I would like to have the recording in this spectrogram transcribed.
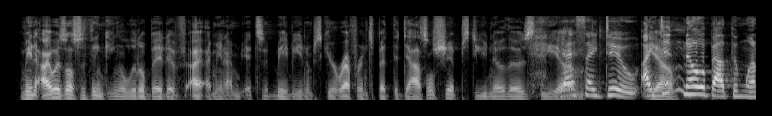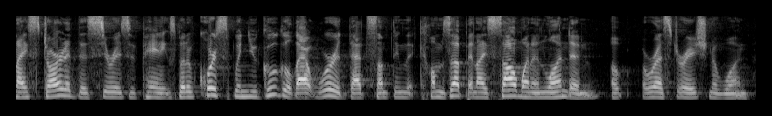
I mean, I was also thinking a little bit of. I, I mean, I'm, it's maybe an obscure reference, but the dazzle ships. Do you know those? The yes, um, I do. I yeah. didn't know about them when I started this series of paintings, but of course, when you Google that word, that's something that comes up. And I saw one in London, a, a restoration of one.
